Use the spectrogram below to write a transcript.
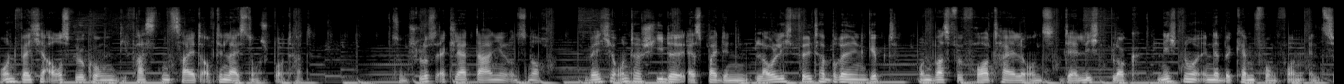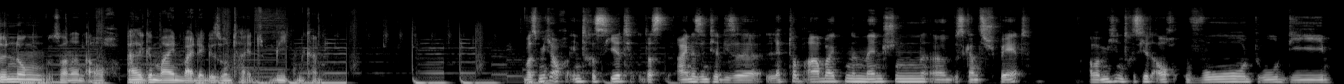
und welche Auswirkungen die Fastenzeit auf den Leistungssport hat. Zum Schluss erklärt Daniel uns noch, welche Unterschiede es bei den Blaulichtfilterbrillen gibt und was für Vorteile uns der Lichtblock nicht nur in der Bekämpfung von Entzündungen, sondern auch allgemein bei der Gesundheit bieten kann. Was mich auch interessiert, das eine sind ja diese Laptop arbeitenden Menschen äh, bis ganz spät, aber mich interessiert auch, wo du die,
